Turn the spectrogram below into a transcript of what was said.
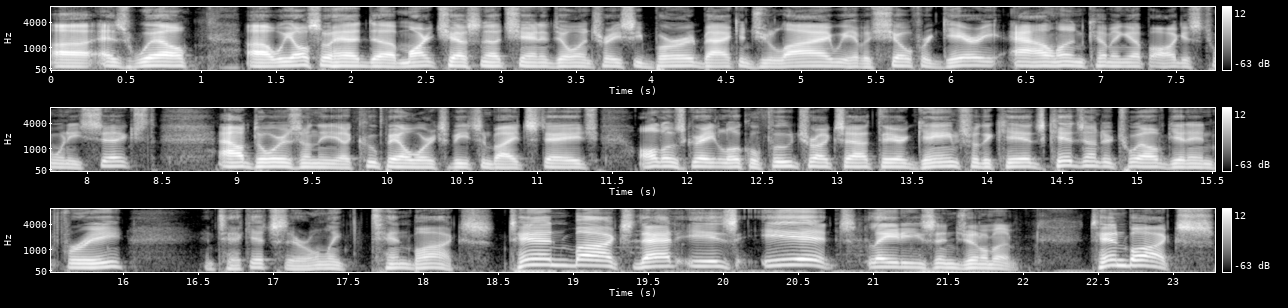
uh, as well. Uh, we also had uh, Mark Chesnutt, Shenandoah, and Tracy Byrd back in July. We have a show for Gary Allan coming up August 26th, outdoors on the uh, Coop Ale Works Beats and Bites stage. All those great local food trucks out there, games for the kids. Kids under 12 get in free. And tickets, they're only 10 bucks. 10 bucks. That is it, ladies and gentlemen. 10 bucks.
